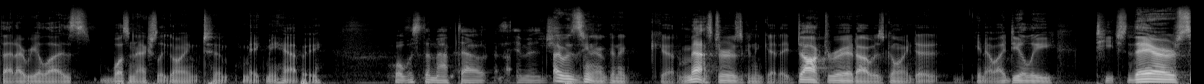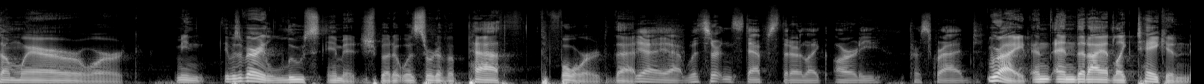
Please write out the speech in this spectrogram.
that I realized wasn't actually going to make me happy. What was the mapped out image? I was, you know, going to get a master's, going to get a doctorate. I was going to, you know, ideally teach there somewhere. Or, I mean, it was a very loose image, but it was sort of a path forward that, yeah, yeah, with certain steps that are like already prescribed. right, and and that I had like taken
